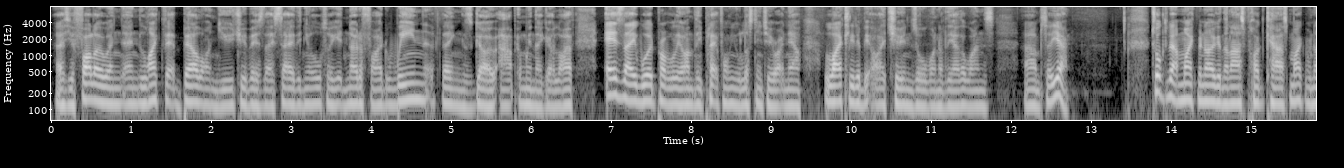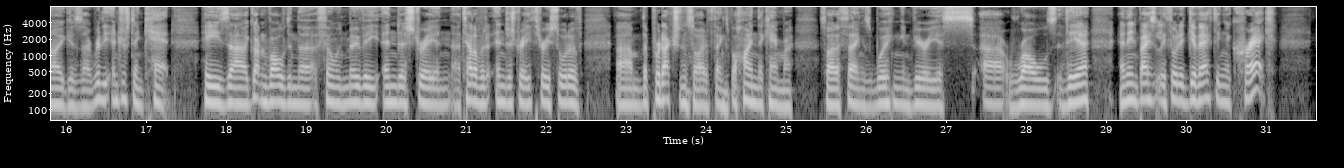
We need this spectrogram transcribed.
uh, if you follow and, and like that bell on YouTube, as they say, then you'll also get notified when things go up and when they go live, as they would probably on the platform you're listening to right now, likely to be iTunes or one of the other ones. Um, so, yeah, Talked about Mike Minogue in the last podcast. Mike Minogue is a really interesting cat. He's uh, got involved in the film and movie industry and uh, television industry through sort of um, the production side of things, behind the camera side of things, working in various uh, roles there. And then basically thought he'd give acting a crack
